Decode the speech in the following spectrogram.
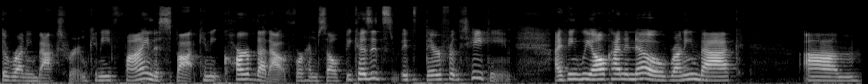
the running backs room? Can he find a spot? Can he carve that out for himself? Because it's it's there for the taking. I think we all kind of know running back. Um,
